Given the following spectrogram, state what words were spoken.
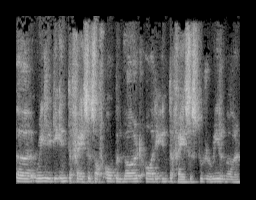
uh, really the interfaces of open world or the interfaces to the real world.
